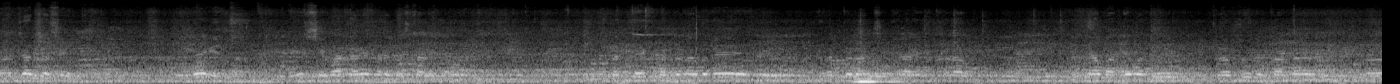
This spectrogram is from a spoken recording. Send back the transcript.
राज्याच्या सेवा निर्णय घेतला. हे सेवा कार्य करत असताना प्रत्येक मंडळामध्ये रक्तदान शिबिर आयोजित करावं. त्या माध्यमातून गरजू लोकांना अ,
